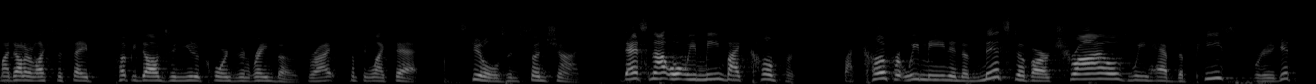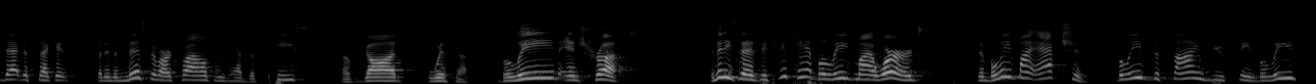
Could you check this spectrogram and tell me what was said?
my daughter likes to say puppy dogs and unicorns and rainbows, right? Something like that. Skittles and sunshine. That's not what we mean by comfort. By comfort, we mean in the midst of our trials, we have the peace. We're going to get to that in a second. But in the midst of our trials, we have the peace of God with us. Believe and trust. And then he says, if you can't believe my words, then believe my actions. Believe the signs you've seen. Believe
